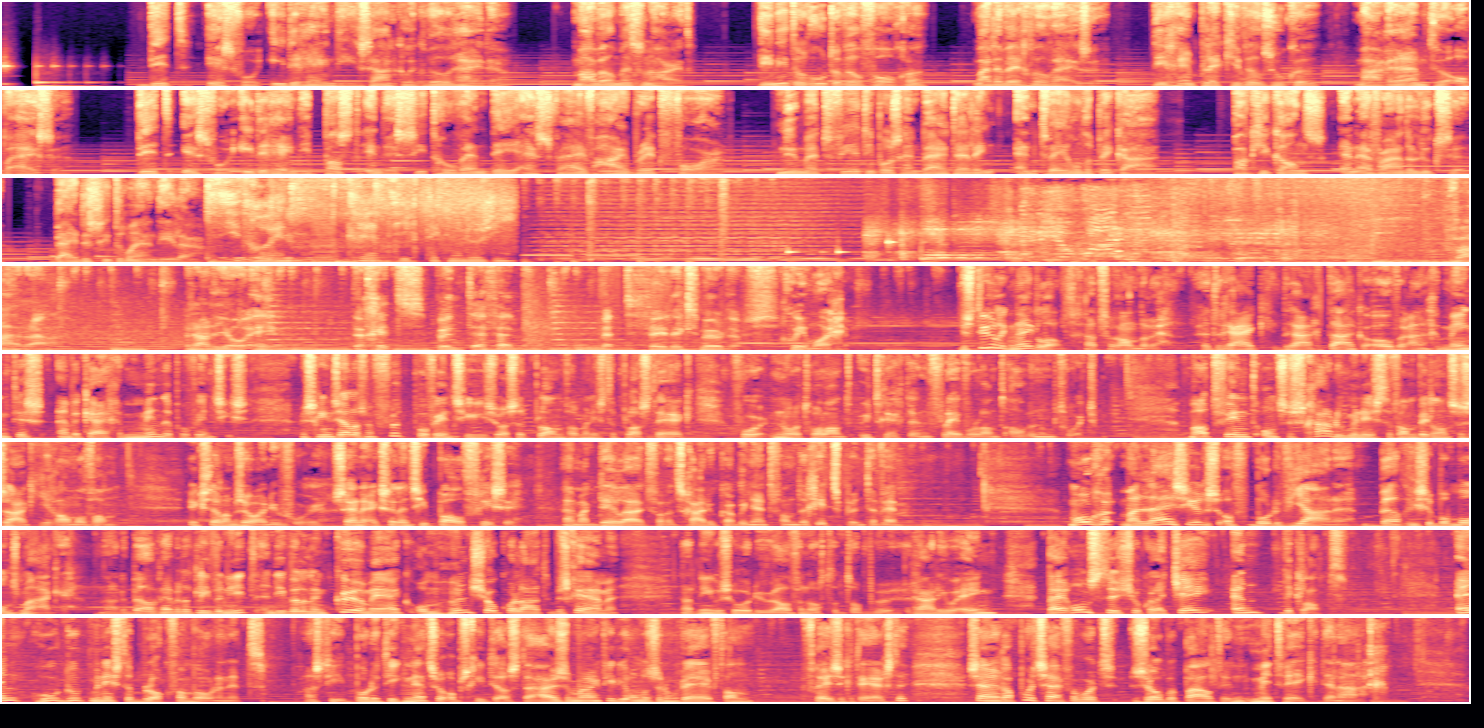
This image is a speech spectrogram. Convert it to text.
Dit is voor iedereen die zakelijk wil rijden. Maar wel met zijn hart. Die niet een route wil volgen, maar de weg wil wijzen die geen plekje wil zoeken, maar ruimte opeisen. Dit is voor iedereen die past in de Citroën DS5 Hybrid 4. Nu met 14% bijtelling en 200 pk. Pak je kans en ervaar de luxe bij de Citroën dealer. Citroën, creatieve technologie. VARA, Radio 1, de gids.fm, met Felix Murders. Goedemorgen. Bestuurlijk Nederland gaat veranderen. Het Rijk draagt taken over aan gemeentes en we krijgen minder provincies. Misschien zelfs een flutprovincie, zoals het plan van minister Plasterk... voor Noord-Holland, Utrecht en Flevoland al genoemd wordt. Wat vindt onze schaduwminister van Binnenlandse Zaken hier allemaal van? Ik stel hem zo aan u voor. Zijn excellentie Paul Frisse. Hij maakt deel uit van het schaduwkabinet van de gids.fm. Mogen Maleisiërs of Bolivianen Belgische bonbons maken? Nou, de Belgen hebben dat liever niet en die willen een keurmerk om hun chocola te beschermen. Dat nieuws hoorde u al vanochtend op eh, Radio 1. Bij ons de chocolatier en de klant. En hoe doet minister Blok van Wonen het? Als die politiek net zo opschiet als de huizenmarkt die hij onder zijn hoede heeft... dan vrees ik het ergste. Zijn rapportcijfer wordt zo bepaald in Midweek Den Haag.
